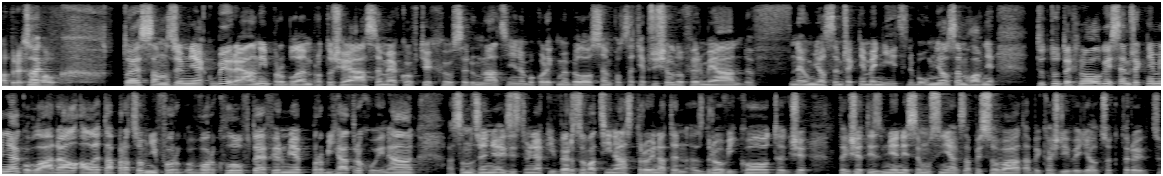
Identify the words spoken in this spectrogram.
adresoval. Tak to je samozřejmě jakoby reálný problém, protože já jsem jako v těch 17 nebo kolik mi bylo, jsem v podstatě přišel do firmy a neuměl jsem řekněme nic, nebo uměl jsem hlavně, tu, tu technologii jsem řekněme nějak ovládal, ale ta pracovní for, workflow v té firmě probíhá trochu jinak. A samozřejmě existuje nějaký verzovací nástroj na ten zdrojový kód, takže, takže ty změny se musí nějak zapisovat, aby každý věděl, co, který, co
